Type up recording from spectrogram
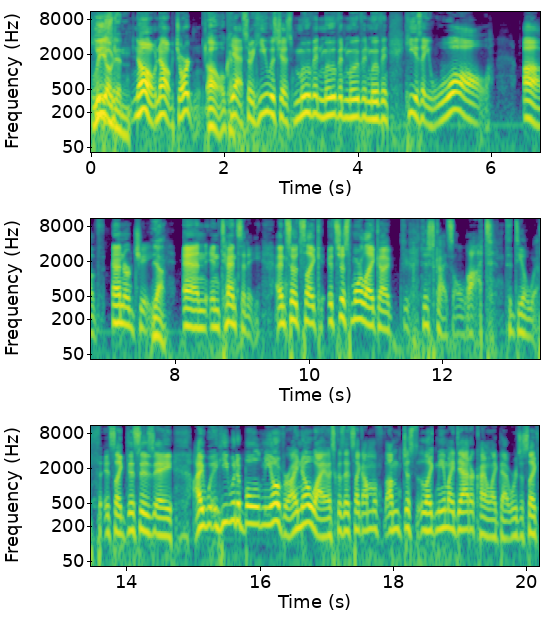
He Leo didn't? No, no, Jordan. Oh, okay. Yeah, so he was just moving, moving, moving, moving. He is a wall of energy. Yeah. And intensity, and so it's like it's just more like a this guy's a lot to deal with. It's like this is a I w- he would have bowled me over. I know why. It's because it's like I'm a, I'm just like me and my dad are kind of like that. We're just like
